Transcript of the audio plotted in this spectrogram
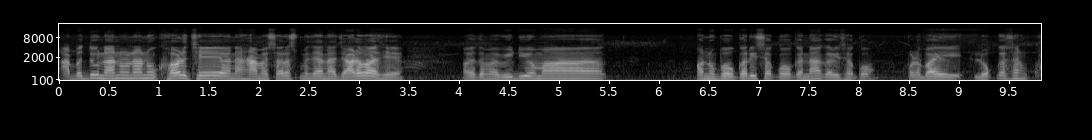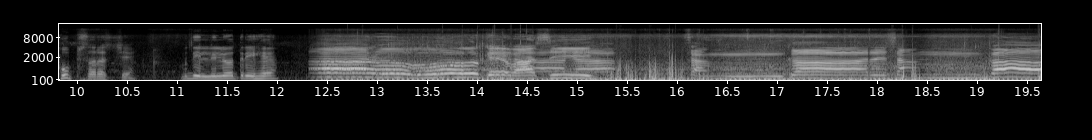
આ બધું નાનું નાનું ખડ છે અને સામે સરસ મજાના ઝાડવા છે. હવે તમે વિડીયોમાં અનુભવ કરી શકો કે ના કરી શકો પણ ભાઈ લોકેશન ખૂબ સરસ છે. બધી લીલોતરી છે. કે વાસી શંકર શંકર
